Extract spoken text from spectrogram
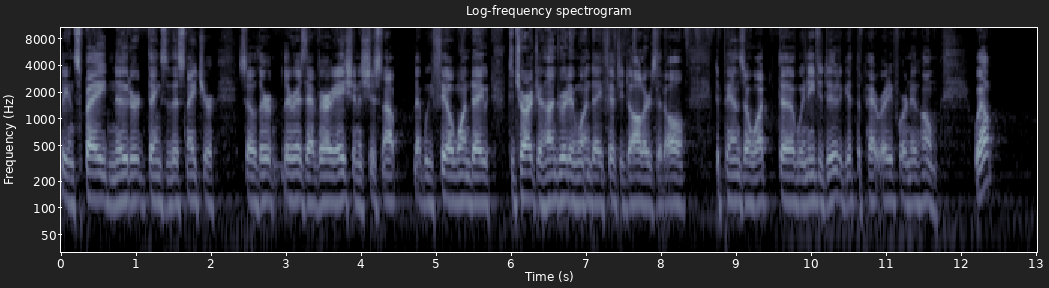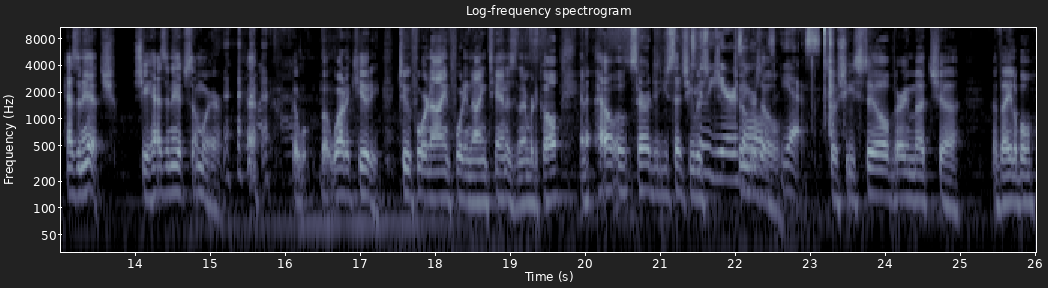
being spayed, neutered, things of this nature. So there, there is that variation. It's just not that we feel one day to charge 100 and one day $50. It all depends on what uh, we need to do to get the pet ready for a new home. Well, has an itch. She has an itch somewhere. but, but what a cutie. 249 4910 is the number to call. And how old, Sarah, did you said she was two years two old. years old? Yes. So she's still very much uh, available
